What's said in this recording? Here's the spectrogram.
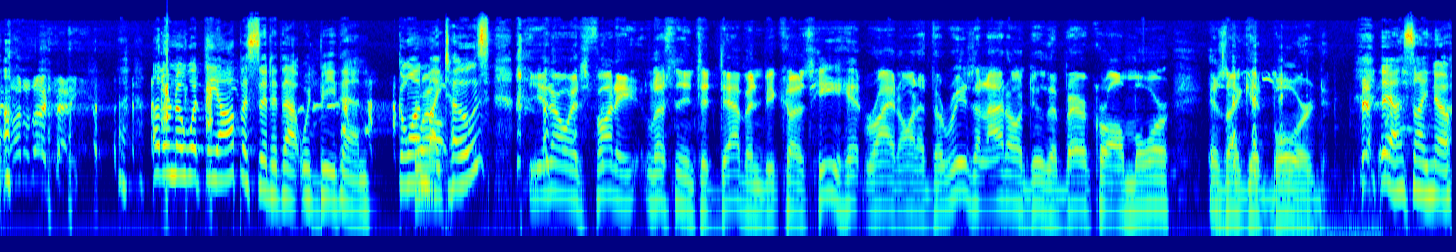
I don't know, Patty. I don't know what the opposite of that would be then. Go on my toes? You know, it's funny listening to Devon because he hit right on it. The reason I don't do the bear crawl more is I get bored. yes, I know.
